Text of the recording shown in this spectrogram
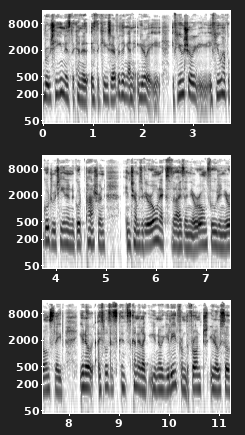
routine is the kind of is the key to everything and you know if you show if you have a good routine and a good pattern in terms of your own exercise and your own food and your own sleep you know i suppose it's, it's kind of like you know you lead from the front you know so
